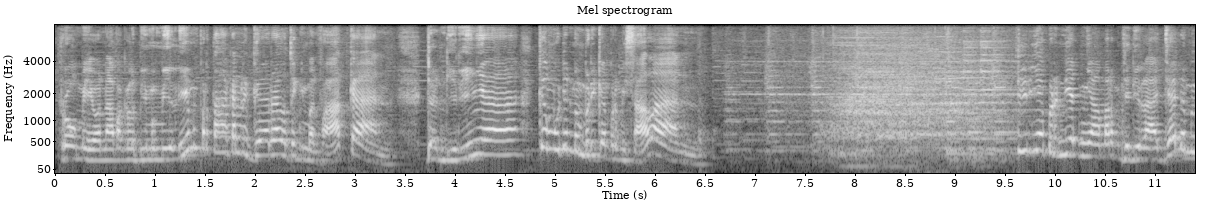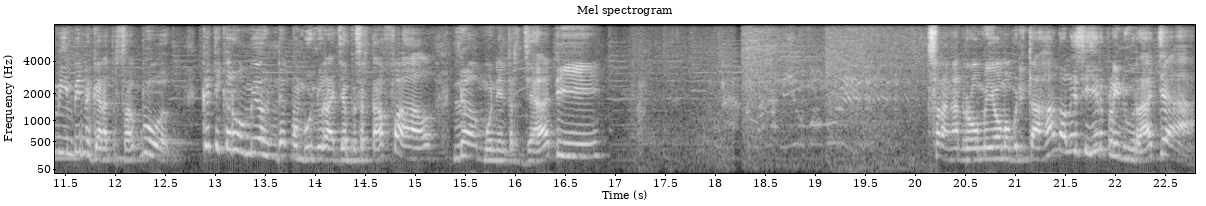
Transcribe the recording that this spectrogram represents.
Romeo nampak lebih memilih mempertahankan negara untuk dimanfaatkan. Dan dirinya kemudian memberikan permisalan. Dirinya berniat menyamar menjadi raja dan memimpin negara tersebut. Ketika Romeo hendak membunuh raja beserta Val, namun yang terjadi... Serangan Romeo mampu ditahan oleh sihir pelindung raja.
